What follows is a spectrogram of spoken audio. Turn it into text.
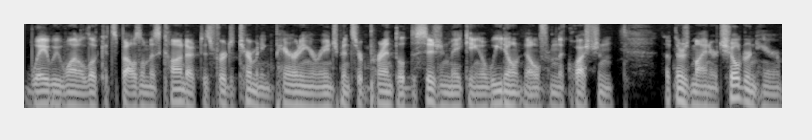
way we want to look at spousal misconduct is for determining parenting arrangements or parental decision making, and we don't know from the question that there's minor children here.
